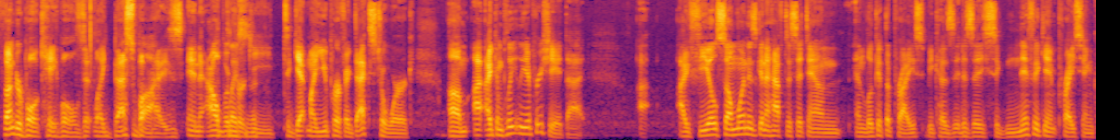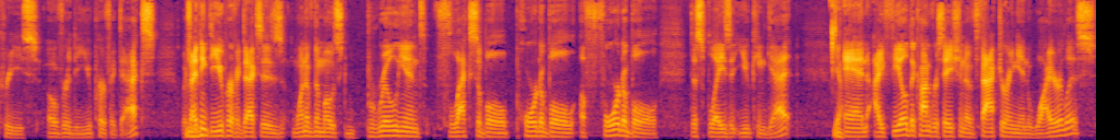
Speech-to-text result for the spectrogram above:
Thunderbolt cables at like Best Buys in Albuquerque to get my UPerfect X to work. Um, I, I completely appreciate that. I- feel someone is going to have to sit down and look at the price because it is a significant price increase over the UPerfect X, which I mm-hmm. think the UPerfect X is one of the most brilliant, flexible, portable, affordable displays that you can get. Yeah. And I feel the conversation of factoring in wireless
